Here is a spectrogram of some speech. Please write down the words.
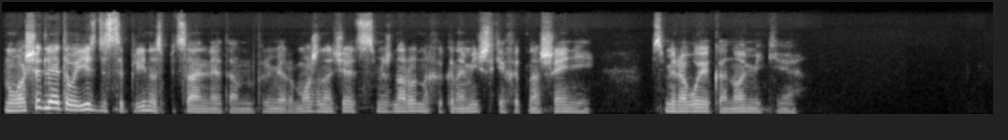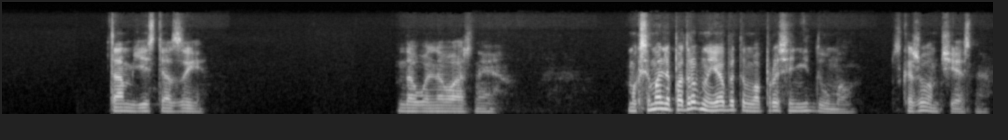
ну, вообще для этого есть дисциплина специальная, там, например, можно начать с международных экономических отношений, с мировой экономики. Там есть азы довольно важные. Максимально подробно я об этом вопросе не думал, скажу вам честно.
